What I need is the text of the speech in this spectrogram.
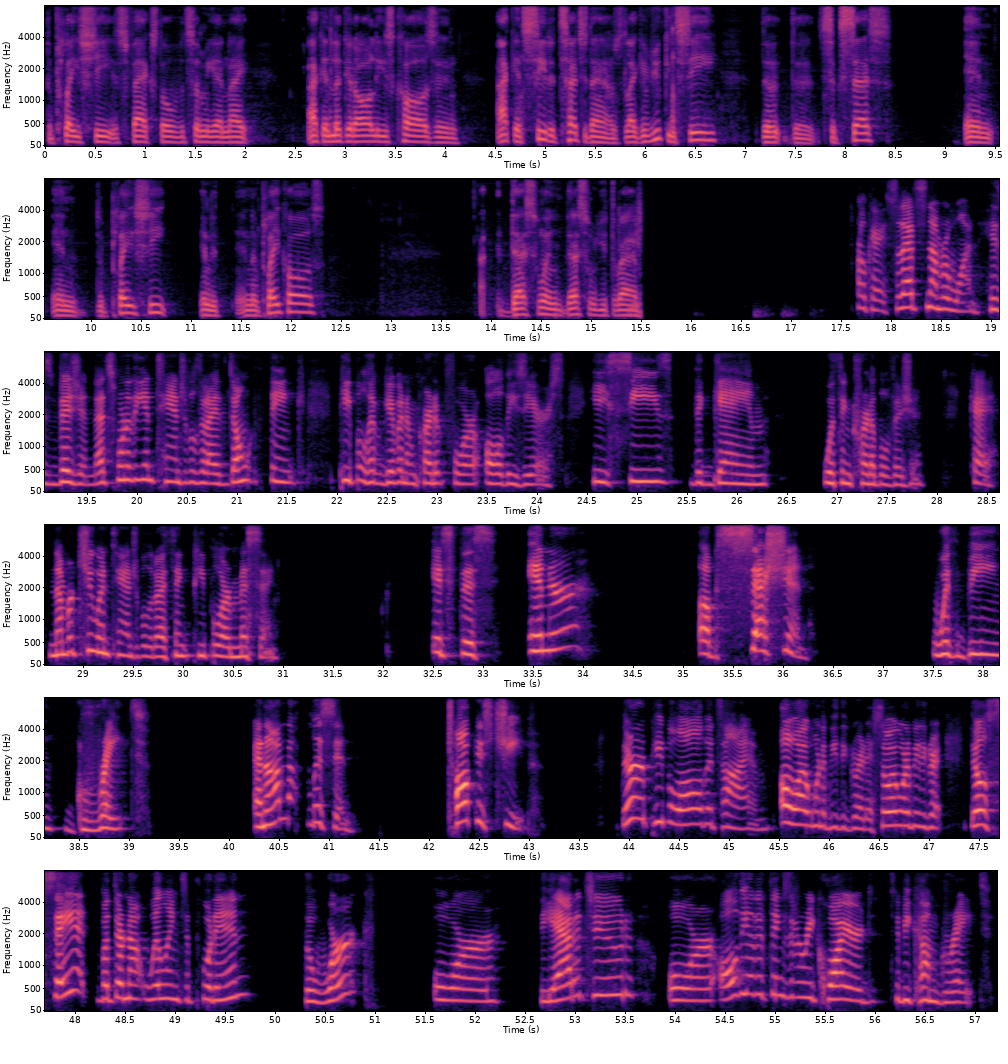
the play sheet, it's faxed over to me at night. I can look at all these calls and I can see the touchdowns. Like if you can see the the success in in the play sheet in the in the play calls, that's when that's when you thrive. Okay, so that's number one, his vision. That's one of the intangibles that I don't think people have given him credit for all these years. He sees the game with incredible vision. Okay, number two intangible that I think people are missing. It's this inner obsession with being great. And I'm not, listen, talk is cheap. There are people all the time, oh, I want to be the greatest. So I want to be the great. They'll say it, but they're not willing to put in the work or the attitude or all the other things that are required to become great.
